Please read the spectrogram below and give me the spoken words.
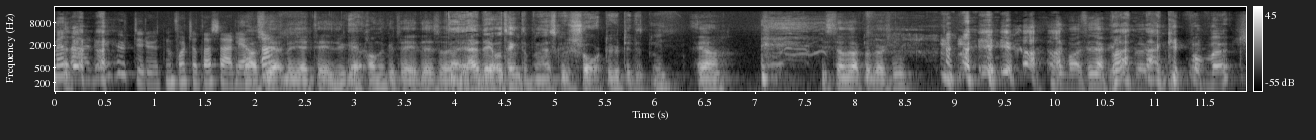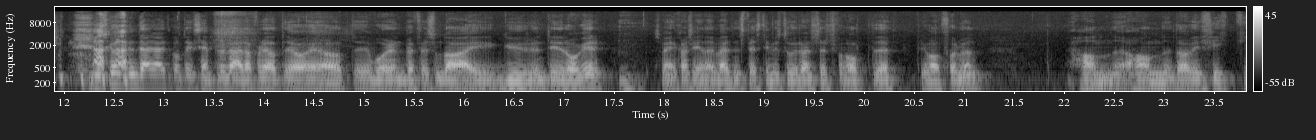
men er du i Hurtigruten fortsatt av Ja, kjærlighet, Ja, jeg, men jeg trader ikke, jeg kan jo ikke trade. Så, Nei, jeg drev og tenkte på når jeg skulle shorte Hurtigruten. Ja. Hvis den hadde vært på børsen. Det var, den er ikke på børsen. ikke på børs. Skal, men det er et godt eksempel å lære av. fordi at, at Warren Buffett, som da er guruen til Roger, som er kanskje en av verdens beste investorer, den største forvaltede privatformuen han, han, Da vi fikk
